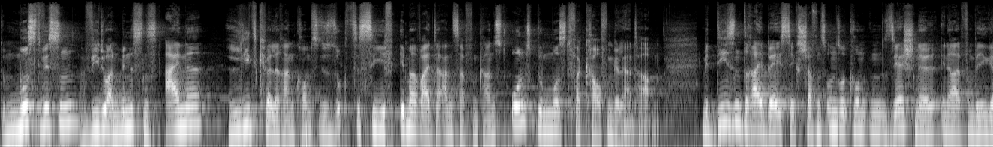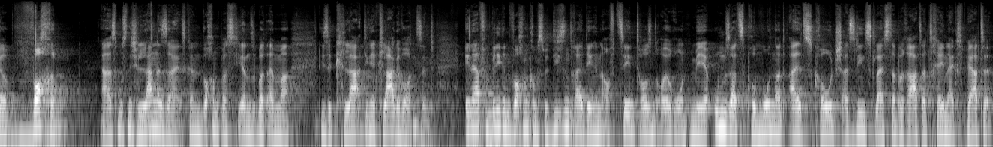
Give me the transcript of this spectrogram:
Du musst wissen, wie du an mindestens eine Leadquelle rankommst, die du sukzessiv immer weiter anzapfen kannst. Und du musst verkaufen gelernt haben. Mit diesen drei Basics schaffen es unsere Kunden sehr schnell innerhalb von weniger Wochen. Ja, es muss nicht lange sein, es kann in Wochen passieren, sobald einmal diese klar, Dinge klar geworden sind. Innerhalb von wenigen Wochen kommst du mit diesen drei Dingen auf 10.000 Euro und mehr Umsatz pro Monat als Coach, als Dienstleister, Berater, Trainer, Experte.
